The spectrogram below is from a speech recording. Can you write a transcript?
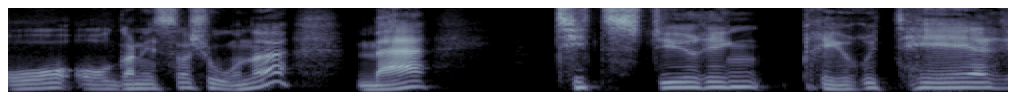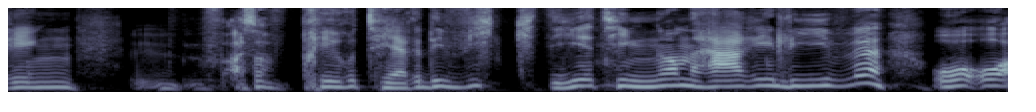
og organisasjoner med tidsstyring, prioritering Altså prioritere de viktige tingene her i livet, og, og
